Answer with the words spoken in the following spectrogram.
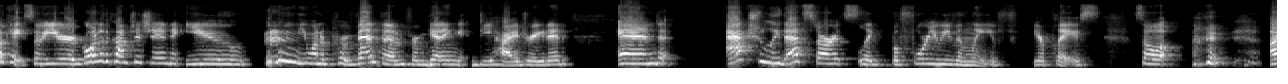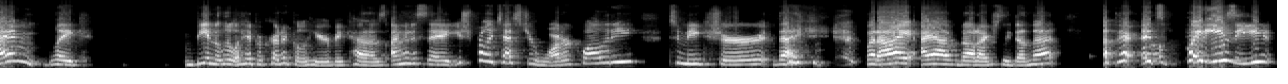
okay. So you're going to the competition. You you want to prevent them from getting dehydrated, and actually, that starts like before you even leave your place. So I'm like being a little hypocritical here because I'm going to say you should probably test your water quality to make sure that. But I I have not actually done that. It's Oh. quite easy,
